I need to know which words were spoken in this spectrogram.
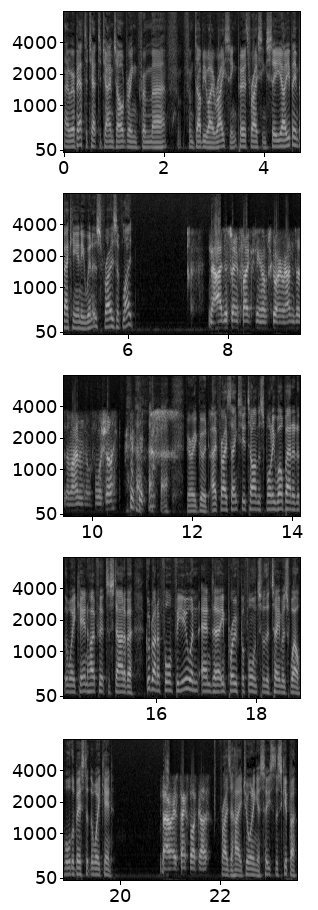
Hey, we're about to chat to James Oldring from, uh, from, from WA Racing, Perth Racing CEO. You've been backing any winners, Rose, of late? No, I've just been focusing on scoring runs at the moment, unfortunately. Very good. Hey, Fraser, thanks for your time this morning. Well batted at the weekend. Hopefully, it's a start of a good run of form for you and, and uh, improved performance for the team as well. All the best at the weekend. no worries. Thanks a lot, guys. Fraser Hay joining us. He's the skipper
